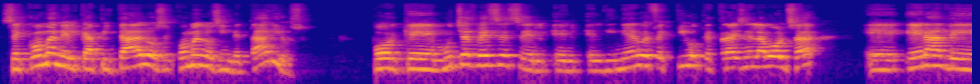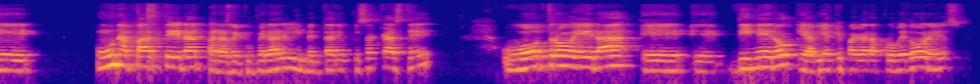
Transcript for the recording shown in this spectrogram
se coman el capital o se coman los inventarios, porque muchas veces el, dinero efectivo que traes en la bolsa eh, era de una parte era para recuperar el inventario que sacaste, u otro era eh, eh, dinero que había que pagar a proveedores.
